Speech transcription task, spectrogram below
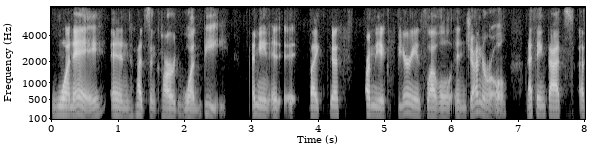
1A and Hudson Card 1B. I mean, it, it like just from the experience level in general, I think that's a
